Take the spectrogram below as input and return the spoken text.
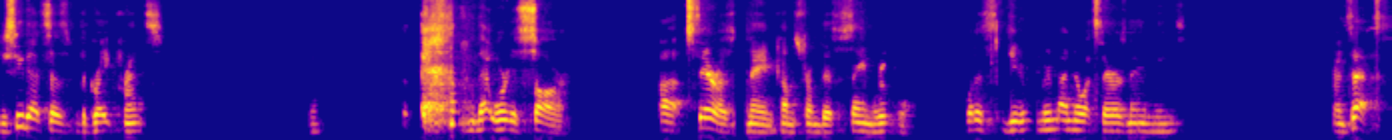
you see that says the great prince? That word is Sar. Uh, Sarah's name comes from this same root word. What is, do you remember, know what Sarah's name means? Princess.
